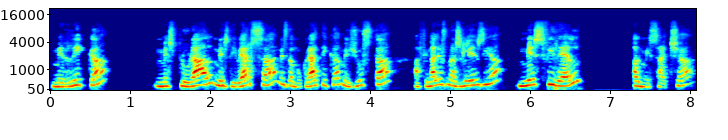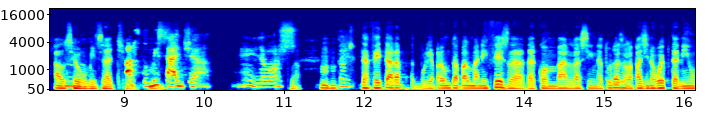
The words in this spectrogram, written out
més rica, més plural, més diversa, més democràtica, més justa. Al final és una església més fidel al missatge. Al seu mm. missatge. Al seu missatge. Eh? Llavors, Clar. Mm-hmm. Doncs... De fet, ara et volia preguntar pel manifest de, de com van les signatures. A la pàgina web teniu,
